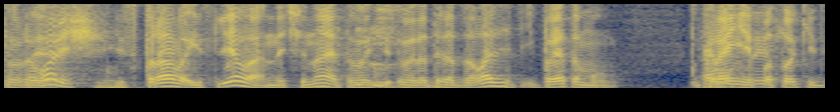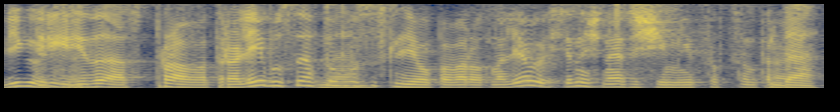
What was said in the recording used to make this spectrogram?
которые товарищей. и справа, и слева начинают в, в этот ряд залазить, и поэтому крайние что если потоки двигаются. Три ряда справа троллейбусы, автобусы, Да. слева поворот налево, и все начинают защемиться в центре. Да,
